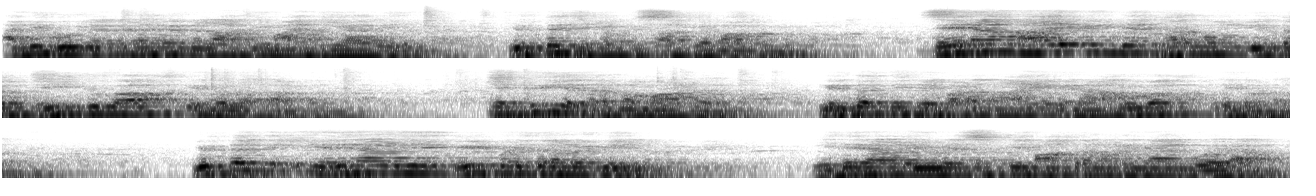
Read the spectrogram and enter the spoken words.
അനുകൂല ഘടകങ്ങളാക്കി മാറ്റിയാലേ യുദ്ധജയം സാധ്യമാകുന്നു സേനാനായകന്റെ ധർമ്മം യുദ്ധം ജയിക്കുക എന്നുള്ളതാണ്. ക്ഷത്രിയ ധർമ്മമാണ് യുദ്ധത്തിന്റെ പടനായകനാകുക എന്നുള്ളത്. യുദ്ധത്തിൽ എതിരാളിയെ കീഴ്പ്പെടുത്തണമെങ്കിൽ എതിരാളിയുടെ ശക്തി മാത്രം അറിഞ്ഞാൽ പോരാ.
